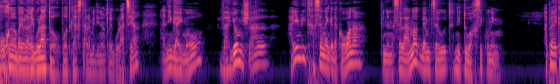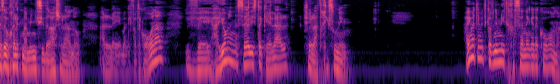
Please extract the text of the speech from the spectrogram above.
ברוכים הבאים לרגולטור, פודקאסט על המדינות רגולציה. אני גיא מור, והיום נשאל האם להתחסן נגד הקורונה, וננסה לענות באמצעות ניתוח סיכונים. הפרק הזה הוא חלק מהמיני סדרה שלנו על אה, מגיפת הקורונה, והיום ננסה להסתכל על שאלת חיסונים. האם אתם מתכוונים להתחסן נגד הקורונה?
